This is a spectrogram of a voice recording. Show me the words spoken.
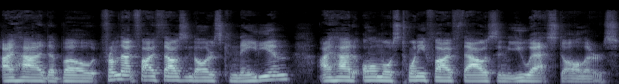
I had about from that five thousand dollars Canadian. I had almost 25,000 US dollars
